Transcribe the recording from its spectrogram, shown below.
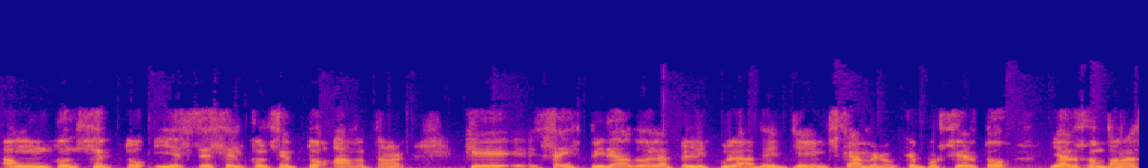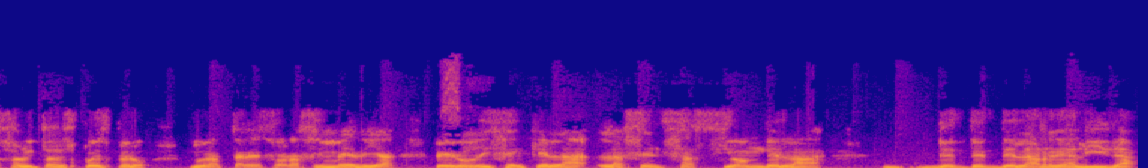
a un concepto, y este es el concepto Avatar, que está inspirado en la película de James Cameron, que por cierto, ya los contarás ahorita después, pero dura tres horas y media, pero dicen que la, la sensación de la de, la realidad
